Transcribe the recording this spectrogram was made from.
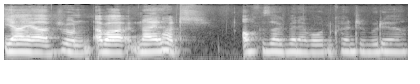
Ja, ja, schon. Aber Nile hat auch gesagt, wenn er voten könnte, würde er.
